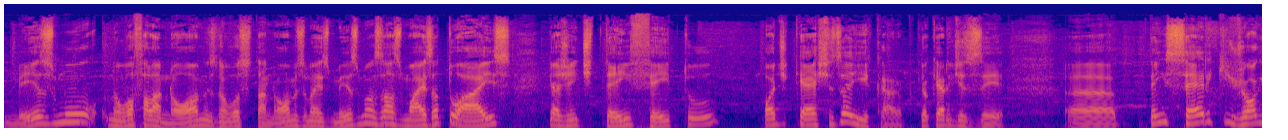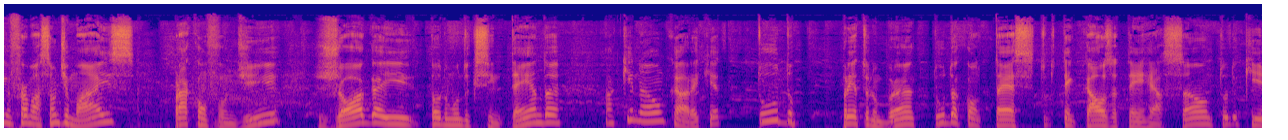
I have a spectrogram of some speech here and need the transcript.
Mesmo, não vou falar nomes, não vou citar nomes, mas mesmo as, mais atuais que a gente tem feito podcasts aí, cara. Porque eu quero dizer, uh, tem série que joga informação demais para confundir, joga e todo mundo que se entenda. Aqui não, cara, aqui é tudo preto no branco, tudo acontece, tudo tem causa, tem reação, tudo que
